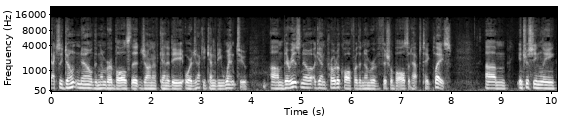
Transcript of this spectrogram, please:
actually don't know the number of balls that John F. Kennedy or Jackie Kennedy went to. Um, there is no, again, protocol for the number of official balls that have to take place. Um, interestingly,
